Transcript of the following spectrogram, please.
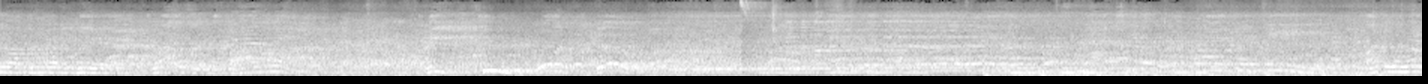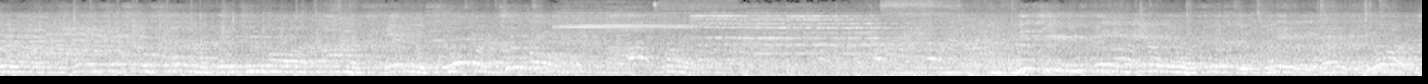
two off the morning here. Risers behind the line. Three, two, one, go. Under the 26-07 two more Thomas. Scored two. This year's game, aerial assist made a very large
